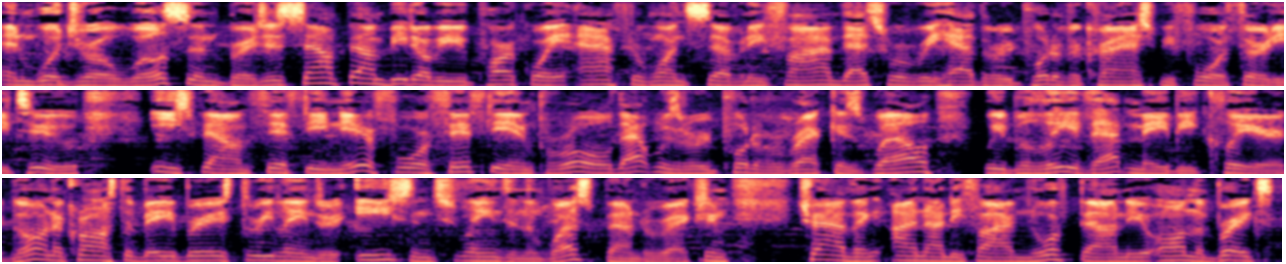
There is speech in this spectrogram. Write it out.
and Woodrow Wilson bridges. Southbound BW Parkway after 175, that's where we had the report of a crash before 32. Eastbound 50 near 450 in Parole, that was a report of a wreck as well. We believe that may be clear. Going across the Bay Bridge, three lanes are east and two lanes in the westbound direction. Traveling I-95 northbound you're on the brakes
